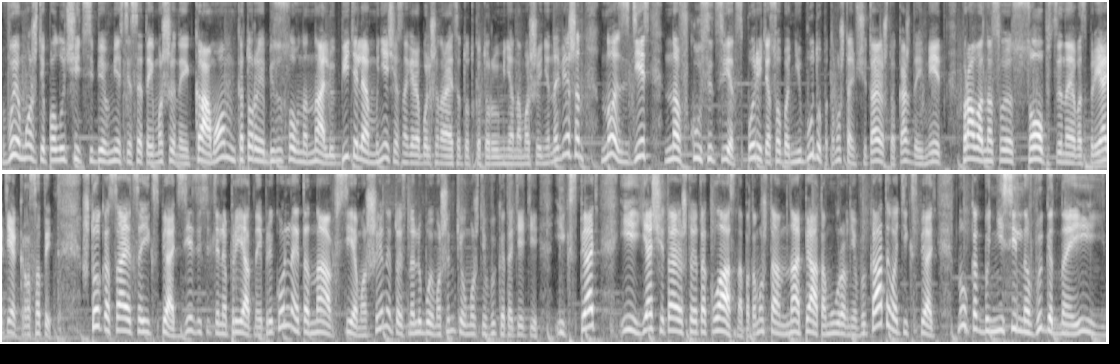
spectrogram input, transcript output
Вы можете получить себе вместе с этой машиной камо, которая, безусловно, на любителя. Мне, честно говоря, больше нравится тот, который у меня на машине навешен. Но здесь на вкус и цвет спорить особо не буду, потому что считаю, что каждый имеет право на свое собственное восприятие красоты. Что касается X5, здесь действительно приятно и прикольно. Это на все машины, то есть на любой машинке вы можете выкатать эти X5. И я считаю, что это классно, потому что на пятом уровне выкатывать X5, ну, как бы не сильно выгодно и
